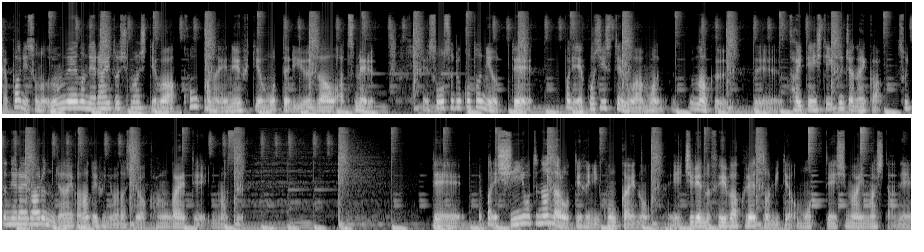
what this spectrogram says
やっぱりその運営の狙いとしましては、高価な NFT を持っているユーザーを集める。そうすることによって、っぱりエコシステムはもううまく、えー、回転していくんじゃないか、そういった狙いがあるんじゃないかなというふうに私は考えています。で、やっぱり信用って何だろうっていうふうに今回の一連のフェイバークレットを見て思ってしまいましたね。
